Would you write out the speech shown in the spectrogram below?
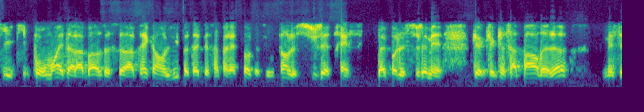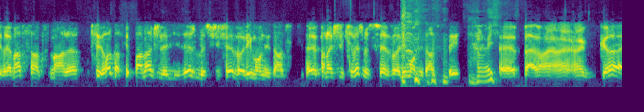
qui, qui, pour moi, est à la base de ça. Après, quand on lit, peut-être que ça paraît pas que c'est autant le sujet principal, ben, pas le sujet, mais que, que ça part de là mais c'est vraiment ce sentiment-là. C'est drôle parce que pendant que je le lisais, je me suis fait voler mon identité. Euh, pendant que je l'écrivais, je me suis fait voler mon identité ah oui? euh, par un, un gars.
